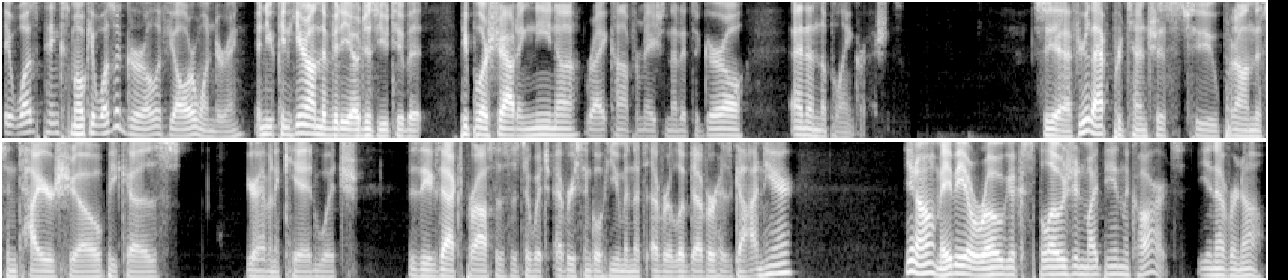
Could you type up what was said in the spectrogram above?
It was pink smoke. It was a girl, if y'all are wondering. And you can hear on the video, just YouTube it. People are shouting Nina, right? Confirmation that it's a girl. And then the plane crashes. So, yeah, if you're that pretentious to put on this entire show because you're having a kid, which is the exact process as to which every single human that's ever lived ever has gotten here, you know, maybe a rogue explosion might be in the cards. You never know.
